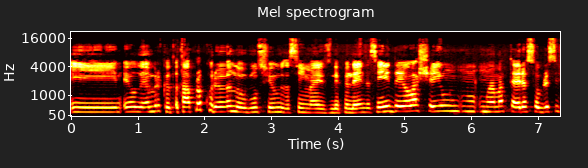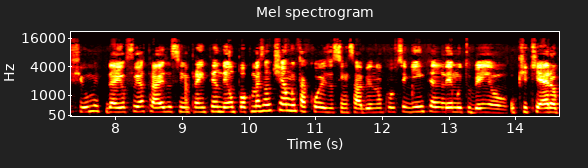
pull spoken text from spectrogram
E eu lembro que eu tava procurando alguns filmes, assim, mais independentes, assim, e daí eu achei um, um, uma matéria sobre esse filme. Daí eu fui atrás, assim, para entender um pouco, mas não tinha muita coisa, assim, sabe? Eu não conseguia entender muito bem o, o que que era o,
